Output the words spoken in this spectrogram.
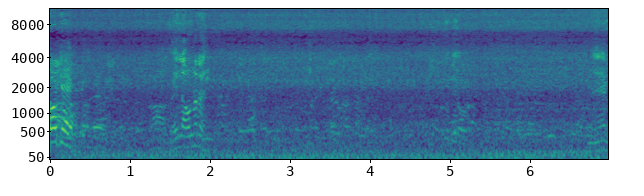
ఓకే ఇలా ఉన్నారా నేను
